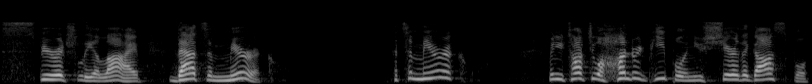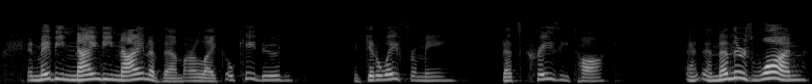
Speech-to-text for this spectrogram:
spiritually alive, that's a miracle. That's a miracle. When you talk to 100 people and you share the gospel, and maybe 99 of them are like, okay, dude, get away from me. That's crazy talk. And, and then there's one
